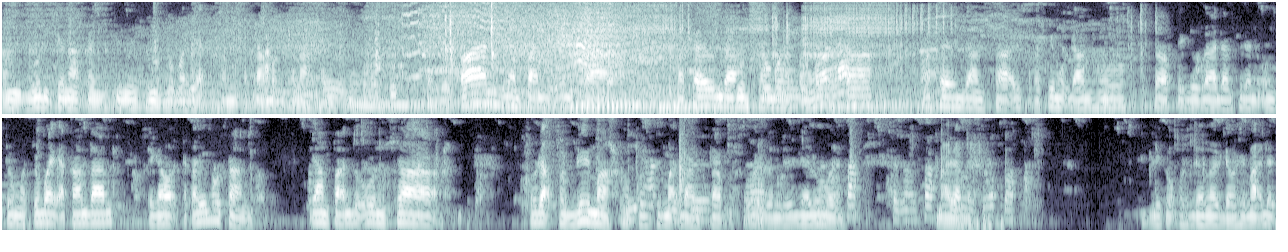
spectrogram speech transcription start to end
Ang bulit ka na kan kini sa lumaya ang tamang kalakan. Kadupan, yung pandoon sa masayundan sa mga pangwata, masayundan sa ipakatimo ho sa pilugadan sila untong matubay akandan, pigawa sa kalibutan. Yan pandoon sa wala problema o pagtimadan tapos wala yung daluan. Malam. Hindi ko kasdangar daw si Madat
